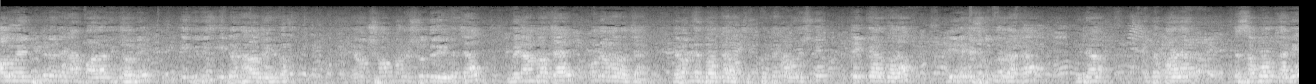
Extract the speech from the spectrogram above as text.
অলওয়েল বিভিন্ন জায়গায় পার্লার দিতে হবে। এই যদি এটা ধারাবাহিক হতে হবে। এবং সব মানুষ সুন্দরী হতে চায়। ম্যাডামরা চায় অন্যান্যরাও চায়, এবং এটা দরকার আছে। প্রত্যেকটা মানুষকে টেক কেয়ার করা, নিজেকে সুন্দর রাখা, এটা একটা পার্লার একটা সাপোর্ট লাগে।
